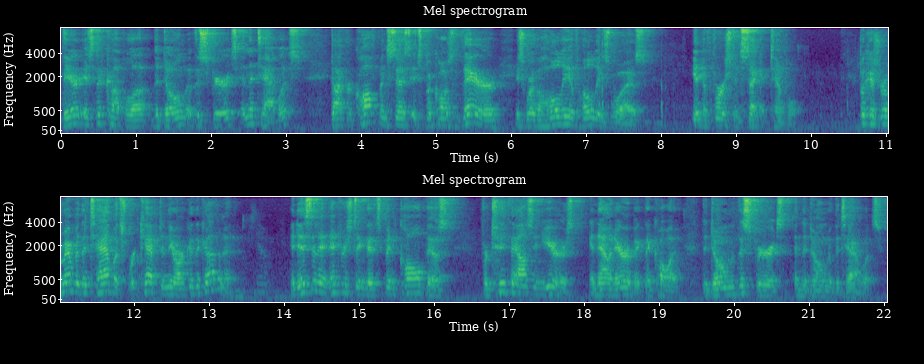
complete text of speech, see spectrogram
There is the cupola, the Dome of the Spirits and the tablets. Dr. Kaufman says it's because there is where the Holy of Holies was in the first and second temple. Because remember, the tablets were kept in the Ark of the Covenant. Yeah. And isn't it interesting that it's been called this for 2,000 years, and now in Arabic they call it the Dome of the Spirits and the Dome of the Tablets.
